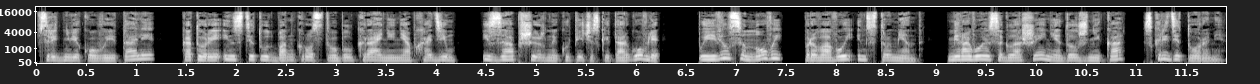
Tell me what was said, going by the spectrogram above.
В средневековой Италии, которой институт банкротства был крайне необходим из-за обширной купеческой торговли, появился новый правовой инструмент – мировое соглашение должника с кредиторами.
